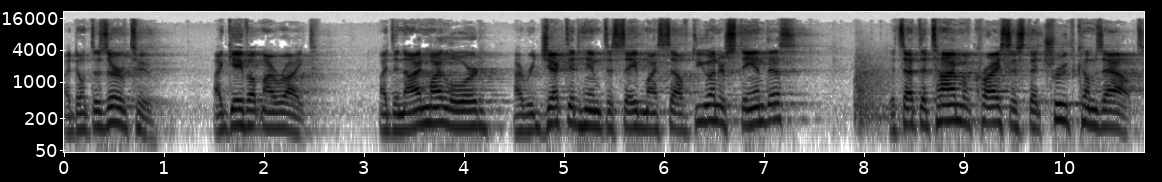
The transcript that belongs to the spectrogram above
I don't deserve to. I gave up my right. I denied my Lord. I rejected him to save myself. Do you understand this? It's at the time of crisis that truth comes out.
